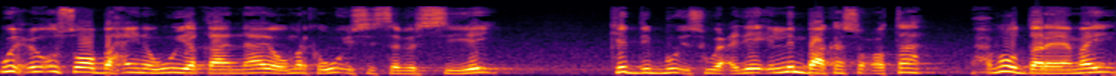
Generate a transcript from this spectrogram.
wuxuu u soo baxayna wuu yaqaanaayo marka wuu isi sabirsiiyey kadib buu iswacdiyey ilin baa ka socota waxbuu dareemay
